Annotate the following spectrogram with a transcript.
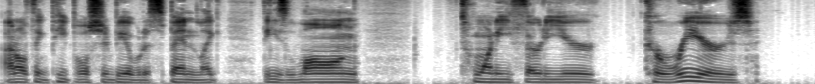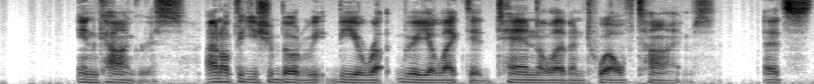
I don't think people should be able to spend like these long 20, 30 year careers in Congress. I don't think you should be able to be reelected 10, 11, 12 times. That's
